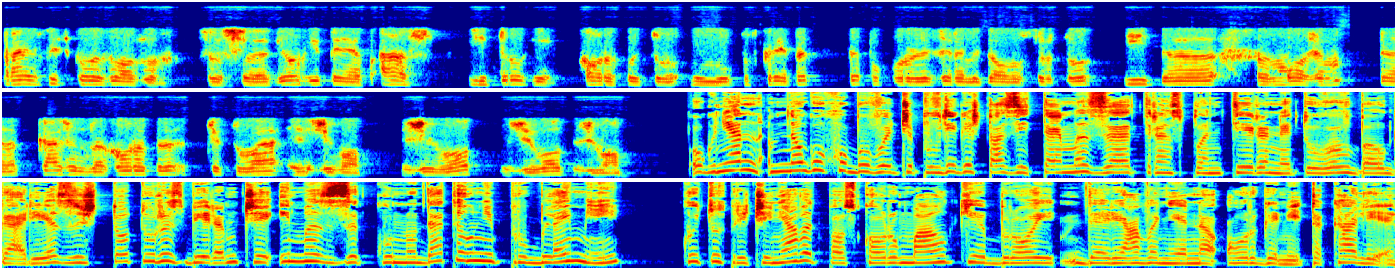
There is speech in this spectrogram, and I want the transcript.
Правим всичко възможно с Георги Пеев, аз и други хора, които ни подкрепят, да популяризираме донорството и да можем да кажем на хората, че това е живот. Живот, живот, живот. Огнян, много хубаво е, че повдигаш тази тема за трансплантирането в България, защото разбирам, че има законодателни проблеми, които причиняват по-скоро малкия брой дарявания на органи. Така ли е?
